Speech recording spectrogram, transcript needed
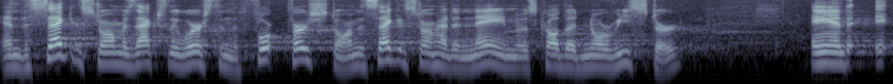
And the second storm was actually worse than the first storm. The second storm had a name, it was called the Nor'easter. And it,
